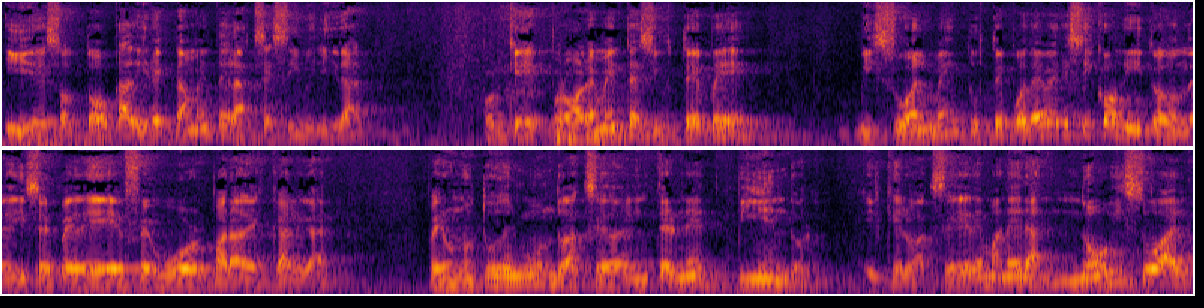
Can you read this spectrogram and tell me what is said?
y eso toca directamente la accesibilidad. Porque probablemente si usted ve visualmente, usted puede ver ese iconito donde dice PDF, Word para descargar, pero no todo el mundo accede al Internet viéndolo. El que lo accede de manera no visual,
